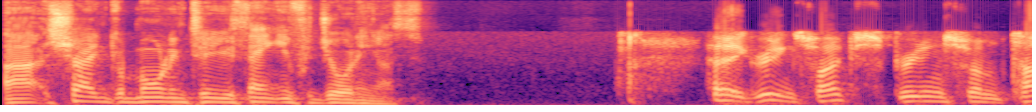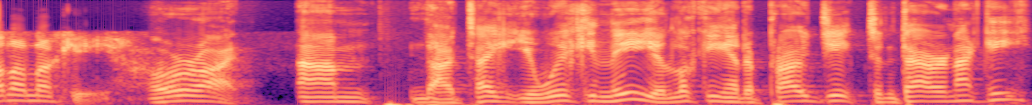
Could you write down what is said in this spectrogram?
Uh, Shane, good morning to you. Thank you for joining us. Hey, greetings, folks. Greetings from Taranaki. All right. Um, I take it you're working there. You're looking at a project in Taranaki.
